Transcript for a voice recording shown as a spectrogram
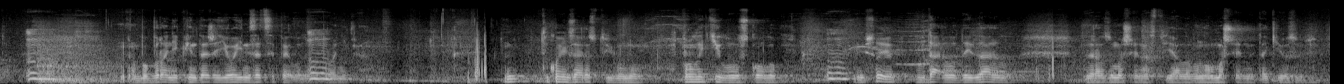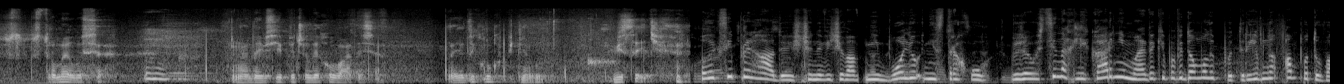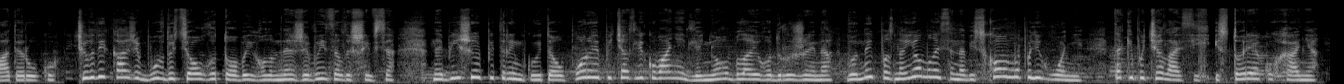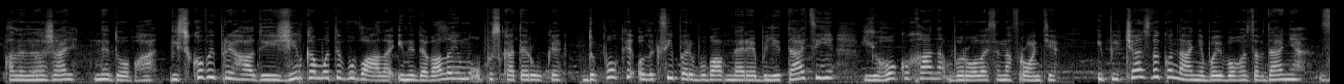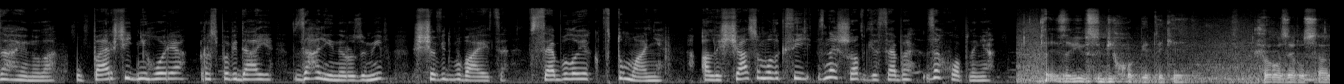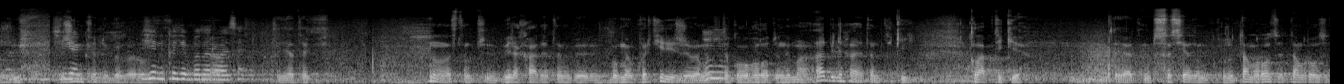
Бо бронік, він навіть його і не зацепило до броніка. Ну, такий, як зараз стою, ну, пролетіло осколок. І все, я вдарило, де й вдарило. Зразу машина стояла, воно в машину так і струмилося. Де всі почали ховатися. Я так руку підняв. Вісить. Олексій пригадує, що не відчував ні болю, ні страху. Вже у стінах лікарні медики повідомили, потрібно ампутувати руку. Чоловік каже, був до цього готовий. Головне, живий залишився. Найбільшою підтримкою та опорою під час лікування для нього була його дружина. Вони познайомилися на військовому полігоні. Так і почалась їх історія кохання, але на жаль, недовга. Військовий пригадує, жінка мотивувала і не давала йому опускати руки. Допоки Олексій перебував на реабілітації, його кохана боролася на фронті. І під час виконання бойового завдання загинула. У перші дні горя, розповідає, взагалі не розумів, що відбувається. Все було як в тумані. Але з часом Олексій знайшов для себе захоплення. Та й завів собі хобі таке. Рози розсаджую. Жінка любила рози. Жінка любила Да. рози. То я так. Ну, у нас там біля хати, там, бо ми в квартирі живемо, то такого городу нема. А біля хати там такі клаптики. Я там з сусідом кажу, там рози, там рози.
